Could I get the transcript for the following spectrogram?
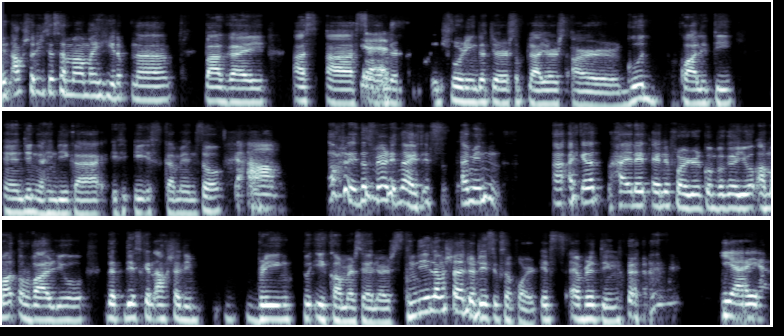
Yun actually isa sa mga mahirap na bagay as a seller, yes. ensuring that your suppliers are good quality and yun nga, hindi ka i-scamin. So, um, actually, that's very nice. It's, I mean, I cannot highlight any further kumbaga yung amount of value that this can actually bring to e-commerce sellers. Hindi lang siya logistic support. It's everything. yeah, yeah.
